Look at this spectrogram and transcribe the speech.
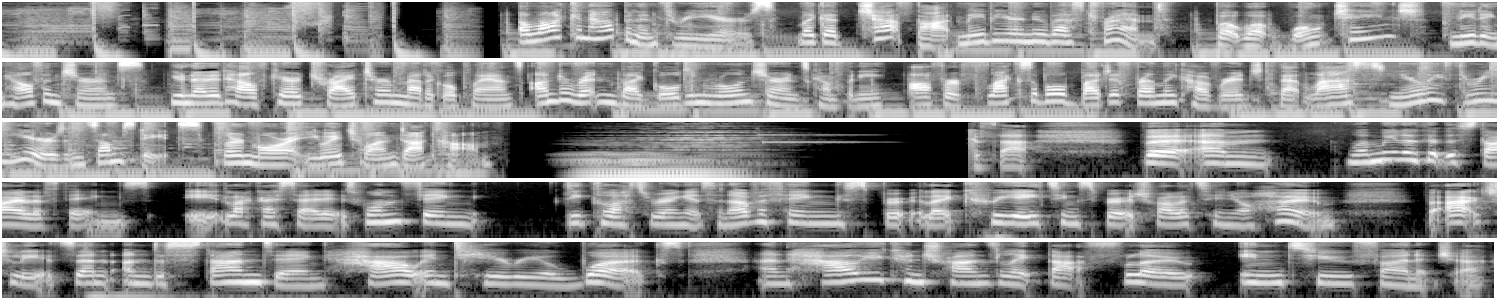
A lot can happen in three years, like a chatbot may be your new best friend. But what won't change? Needing health insurance. United Healthcare Tri Term Medical Plans, underwritten by Golden Rule Insurance Company, offer flexible, budget friendly coverage that lasts nearly three years in some states. Learn more at uh1.com. Of that. But um, when we look at the style of things, it, like I said, it's one thing decluttering it's another thing spirit like creating spirituality in your home but actually it's then understanding how interior works and how you can translate that flow into furniture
